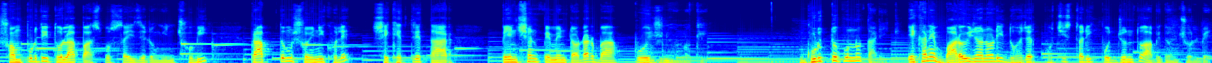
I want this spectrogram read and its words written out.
সম্প্রতি তোলা পাসপোর্ট সাইজের রঙিন ছবি, প্রাপ্তম সৈনিক হলে সেক্ষেত্রে তার পেনশন পেমেন্ট অর্ডার বা প্রয়োজনীয় নথি। গুরুত্বপূর্ণ তারিখ। এখানে বারোই জানুয়ারি দু পঁচিশ তারিখ পর্যন্ত আবেদন চলবে।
